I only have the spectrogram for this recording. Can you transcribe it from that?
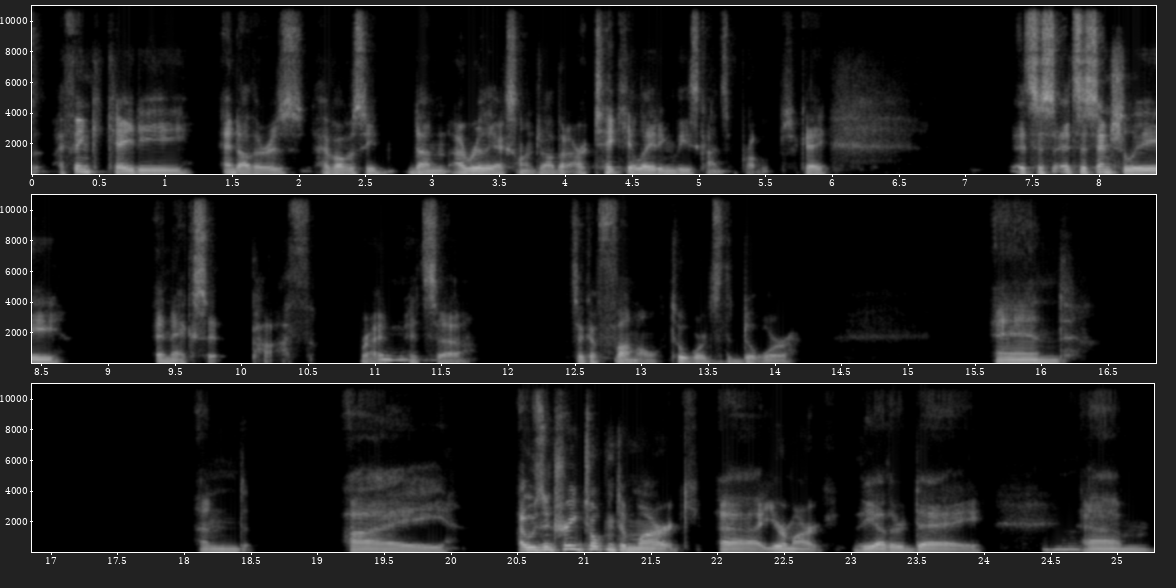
mm-hmm. i think katie and others have obviously done a really excellent job at articulating these kinds of problems okay it's it's essentially an exit path right? Mhm. it's a it's like a funnel towards the door. And and i i was intrigued talking to mark uh your mark the other day um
